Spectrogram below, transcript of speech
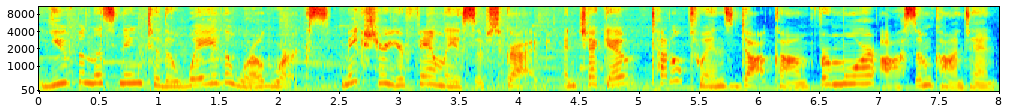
You've been listening to The Way the World Works. Make sure your family is subscribed and check out TuttleTwins.com for more awesome content.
